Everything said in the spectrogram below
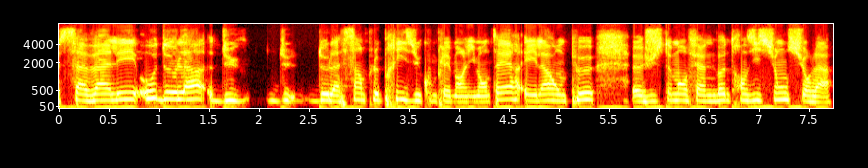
ça va aller au-delà de la simple prise du complément alimentaire. Et là, on peut justement faire une bonne transition sur la,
